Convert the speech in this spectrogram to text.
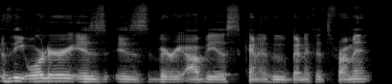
the order is is very obvious kind of who benefits from it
